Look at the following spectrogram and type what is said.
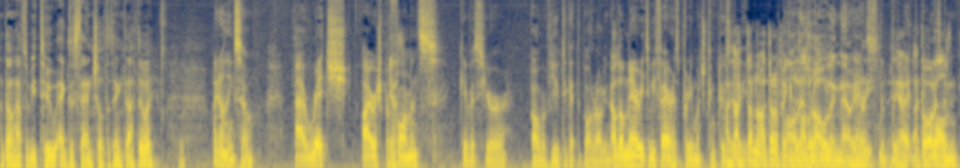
I don't have to be too existential to think that, do I? I don't think so. Uh, Rich, Irish performance. Give us your overview to get the ball rolling. Although Mary, to be fair, has pretty much I, conclusively. I don't know. I don't know if I Ball can is follow up. rolling now, Mary. yes. The, the, Yeah, I the think ball has been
